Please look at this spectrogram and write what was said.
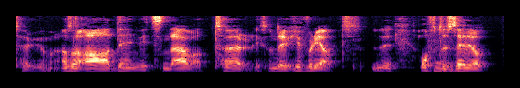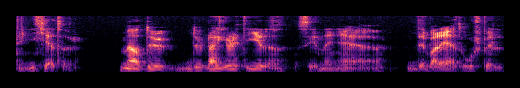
tørr humor. Altså, ah, den vitsen der var tørr, liksom. Det er jo ikke fordi at Ofte mm. er det jo at den ikke er tørr, men at du, du legger litt i det, siden den er Det bare er et ordspill.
